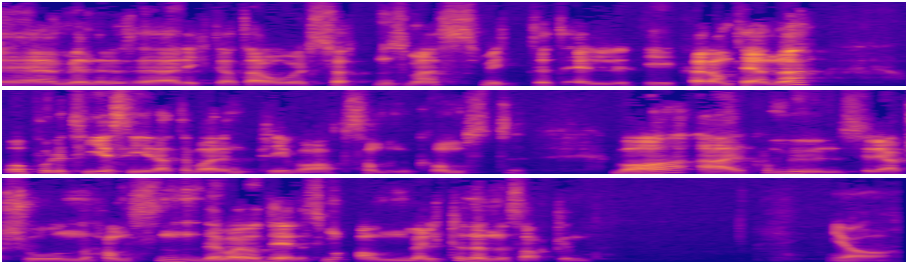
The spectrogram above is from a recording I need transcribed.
jeg mener det er riktig at det er over 17 som er smittet eller i karantene. Og politiet sier at det var en privat sammenkomst. Hva er kommunens reaksjon, Hansen? Det var jo dere som anmeldte denne saken. Ja,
